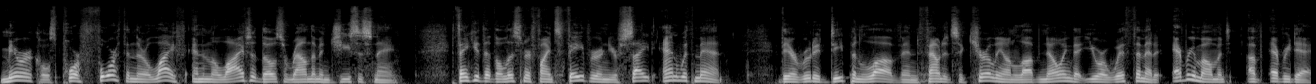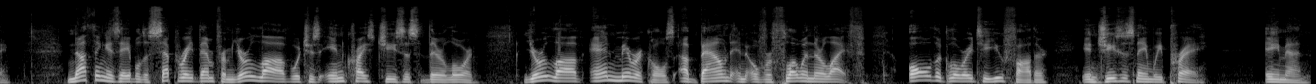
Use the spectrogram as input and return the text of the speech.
Miracles pour forth in their life and in the lives of those around them in Jesus' name. Thank you that the listener finds favor in your sight and with man. They are rooted deep in love and founded securely on love, knowing that you are with them at every moment of every day. Nothing is able to separate them from your love, which is in Christ Jesus their Lord. Your love and miracles abound and overflow in their life. All the glory to you, Father. In Jesus' name we pray. Amen.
